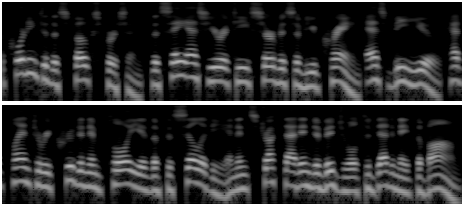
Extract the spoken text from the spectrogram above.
According to the spokesperson, the Security Service of Ukraine SBU, had planned to recruit an employee of the facility and instruct that individual to detonate the bomb.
